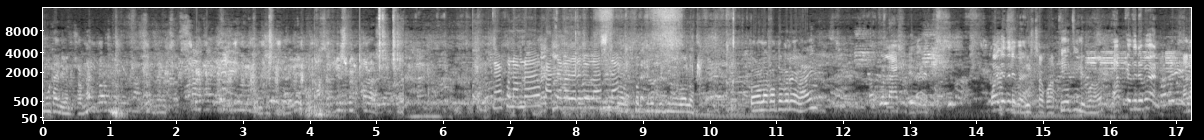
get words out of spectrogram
লোম উঠাই দিবেন সব না? এখন আমরা কাঁচা বাজারে চলে আসলাম। সবজি বলো করলা কত করে ভাই? টাকা কয় কেজি নেবেন? কেজি নিব না হাফ কেজি নেবেন তাহলে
